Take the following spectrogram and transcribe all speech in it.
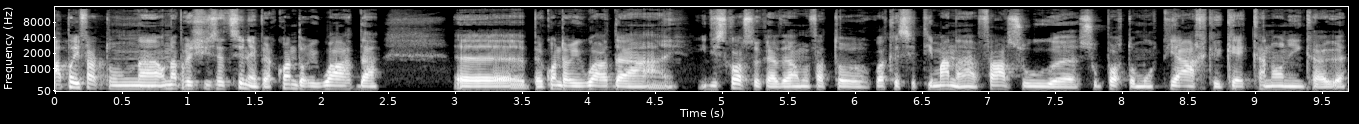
Ha poi fatto una, una precisazione per quanto riguarda eh, per quanto riguarda il discorso che avevamo fatto qualche settimana fa sul supporto multi-arc che Canonical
